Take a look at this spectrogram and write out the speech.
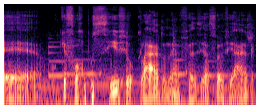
É, o que for possível, claro, né? Fazer a sua viagem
